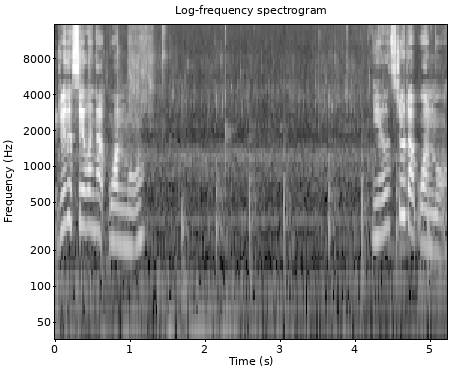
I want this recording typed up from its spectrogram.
we do the ceiling up one more? Yeah, let's do it up one more.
